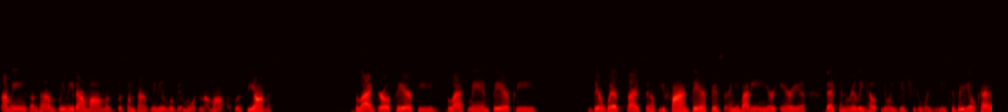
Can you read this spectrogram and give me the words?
I mean, sometimes we need our mamas, but sometimes we need a little bit more than our mamas. Let's be honest. Black girl therapy, black man therapy, their websites to help you find therapists or anybody in your area that can really help you and get you to where you need to be, okay?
